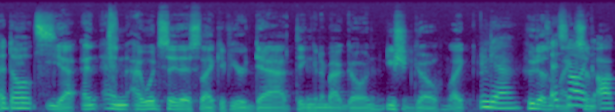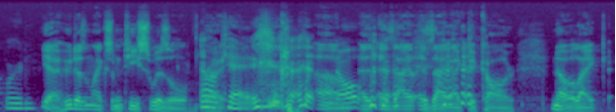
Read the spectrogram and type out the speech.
adults. Yeah, and and I would say this: like, if you're a dad thinking about going, you should go. Like, Yeah. who doesn't It's like not some? like awkward. yeah, who doesn't like some T-Swizzle? Right? Okay. Um, no. as, as I as I like to call her. No, like,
